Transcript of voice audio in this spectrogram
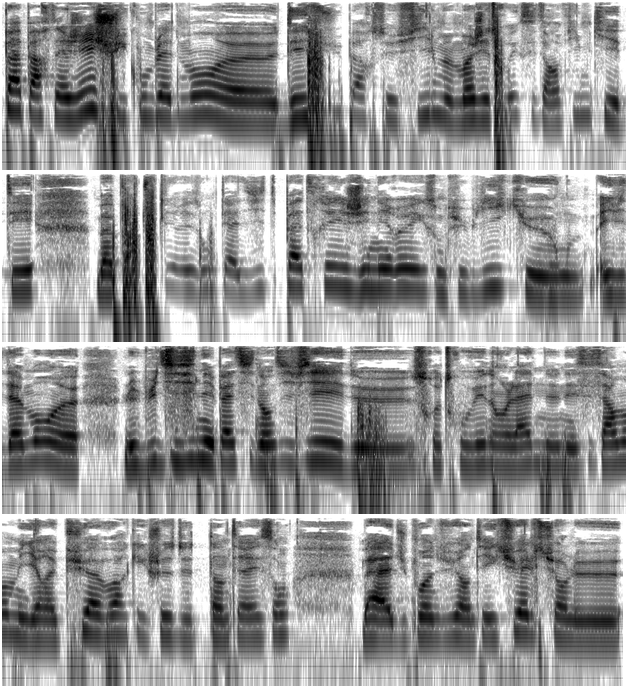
pas partagé, je suis complètement euh, déçue par ce film. Moi j'ai trouvé que c'était un film qui était, bah, pour toutes les raisons que tu as dites, pas très généreux avec son public. Euh, évidemment, le but ici n'est pas de s'identifier et de se retrouver dans l'âne nécessairement, mais il y aurait pu avoir quelque chose d'intéressant bah, du point de vue intellectuel sur le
